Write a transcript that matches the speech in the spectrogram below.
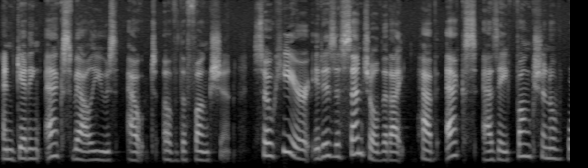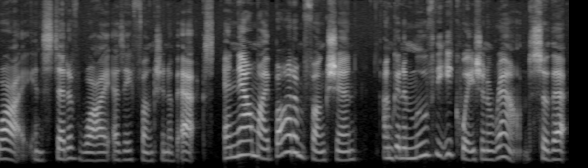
and getting x values out of the function. So here, it is essential that I have x as a function of y instead of y as a function of x. And now my bottom function I'm going to move the equation around so that,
